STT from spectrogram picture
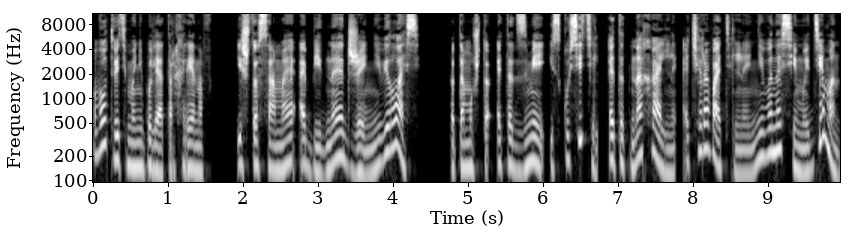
Вот ведь манипулятор хренов. И что самое обидное, Дженни велась, потому что этот змей-искуситель, этот нахальный, очаровательный, невыносимый демон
